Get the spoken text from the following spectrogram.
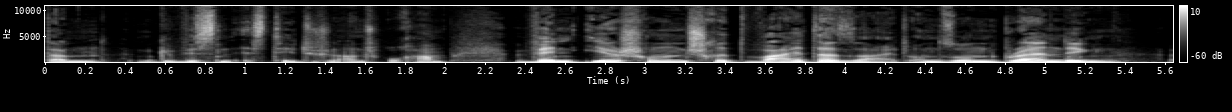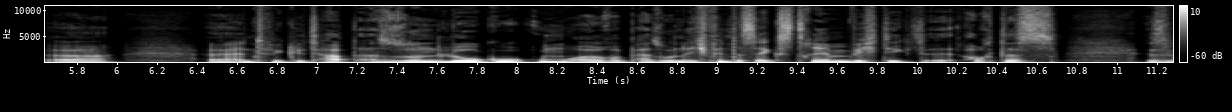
dann einen gewissen ästhetischen Anspruch haben. Wenn ihr schon einen Schritt weiter seid und so ein Branding äh, äh entwickelt habt, also so ein Logo um eure Person. Ich finde das extrem wichtig. Auch das, es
